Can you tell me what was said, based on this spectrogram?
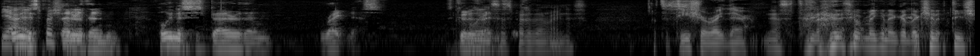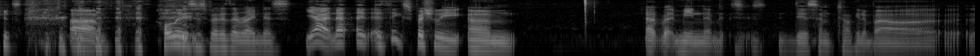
yeah, especially better than Holiness is better than rightness. As good Holiness as rightness. is better than rightness. That's a T-shirt right there. Yes, we're making a collection of T-shirts. Um, holiness is better than rightness. Yeah, I, I, think especially. Um, uh, I mean, this I'm talking about uh,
